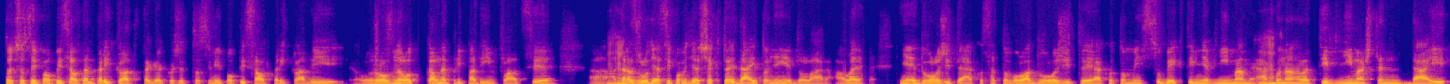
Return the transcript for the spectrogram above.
To, čo si popísal ten príklad, tak akože to si mi popísal príklady, rôzne lokálne prípady inflácie a, mm-hmm. a mhm. teraz ľudia si povedia, však to je daj, to nie je dolár, ale nie je dôležité, ako sa to volá, dôležité je, ako to my subjektívne vnímame. Mm-hmm. Ako náhle ty vnímaš ten daj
